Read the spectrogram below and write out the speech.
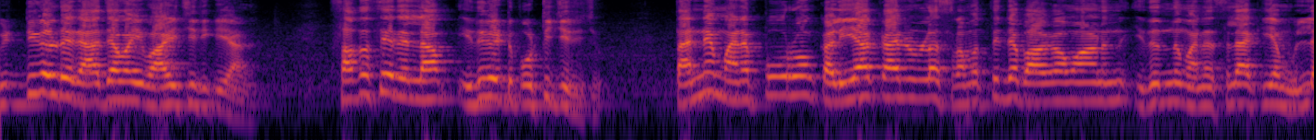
വിഡ്ഢികളുടെ രാജാവായി വാഴിച്ചിരിക്കുകയാണ്. സദസ്യരെല്ലാം ഇത് കേട്ട് പൊട്ടിച്ചിരിച്ചു. തന്നെ മനഃപൂർവം കളിയാക്കാനുള്ള ശ്രമത്തിന്റെ ഭാഗമാണെന്ന് ഇതെന്ന് മനസ്സിലാക്കിയ മുല്ല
